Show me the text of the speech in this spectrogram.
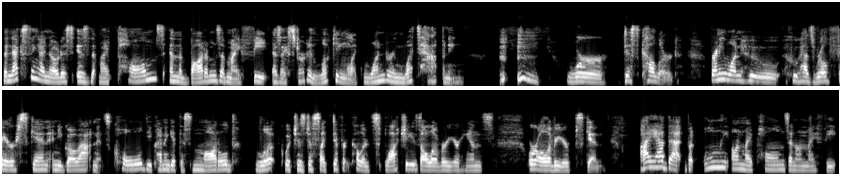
The next thing I noticed is that my palms and the bottoms of my feet, as I started looking, like wondering what's happening, were discolored. For anyone who who has real fair skin and you go out and it's cold, you kind of get this mottled look, which is just like different colored splotches all over your hands or all over your skin. I had that, but only on my palms and on my feet.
